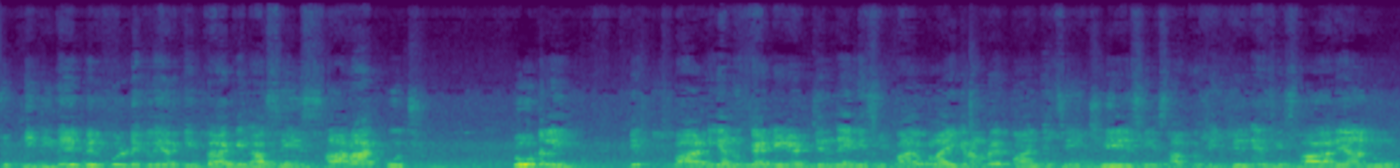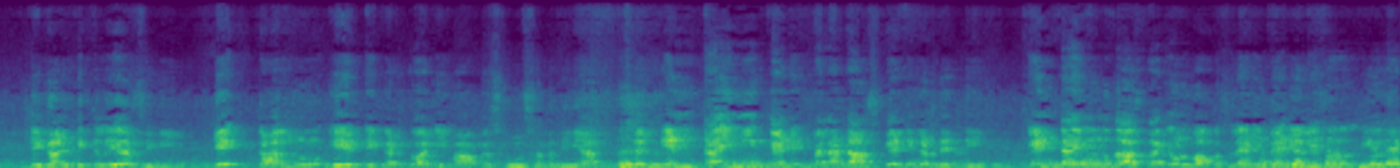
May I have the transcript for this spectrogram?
ਸੁਖੀ ਜੀ ਨੇ ਬਿਲਕੁਲ ਡਿਕਲੇਅਰ ਕੀਤਾ ਕਿ ਅਸੀਂ ਸਾਰਾ ਕੁਝ ਟੋਟਲੀ ਕਿ ਪਾਰਟੀਆਂ ਨੂੰ ਕੈਂਡੀਡੇਟ ਜਿੰਨੇ ਵੀ ਸੀ ਅਪਲਾਈ ਕਰਾਉਣ ਵਾਲੇ 5 ਸੀ 6 ਸੀ 7 ਸੀ, ਜਿੰਨੇ ਸੀ, ਸਾਰਿਆਂ ਨੂੰ ਇਹ ਗੱਲ ਡਿਕਲੇਅਰ ਸੀਗੀ। ਕਿ ਕੱਲ ਨੂੰ ਇਹ ਟਿਕਟ ਤੁਹਾਡੀ ਵਾਪਸ ਹੋ ਸਕਦੀ ਆ। ਤੇ ਇਨ ਟਾਈਮ ਹੀ ਕੈਂਡੀਡੇਟ ਪਹਿਲਾਂ ਦੱਸ ਕੇ ਟਿਕਟ ਦਿੱਤੀ। ਇਨ ਟਾਈਮ ਉਹਨੂੰ ਦੱਸਤਾ ਕਿ ਹੁਣ ਵਾਪਸ ਲੈਣੀ ਪੈਣੀ ਜੱਗੀ ਸਾਹਿਬ ਅਖੀਰ ਲੈ।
